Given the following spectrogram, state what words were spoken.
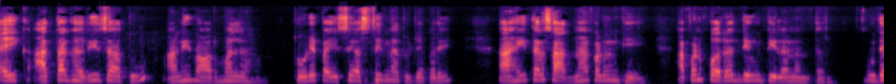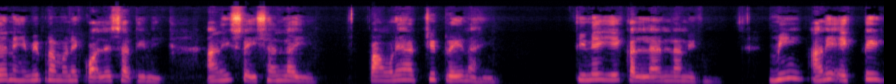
ऐक आता घरी जा तू आणि नॉर्मल राहा. थोडे पैसे असतील ना तुझ्याकडे? नाही तर साधनाकडून घे. आपण परत देऊ तिला नंतर. उद्या नेहमीप्रमाणे कॉलेजसाठी निघ आणि स्टेशनला ये. पावणे आठची ट्रेन आहे. तिने ये कल्याणला निघून. मी आणि एकटी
